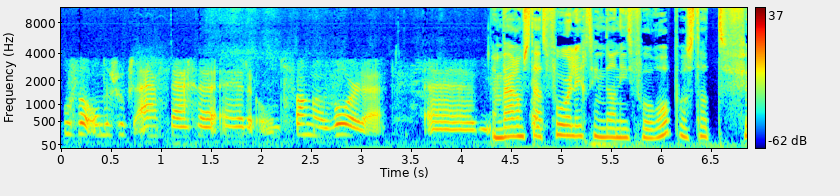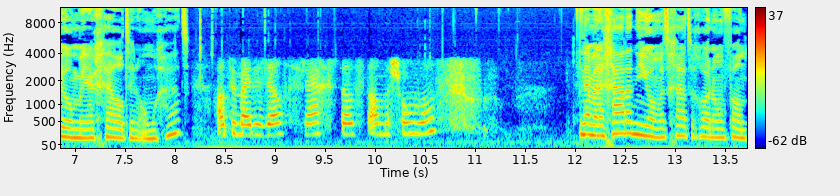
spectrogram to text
hoeveel onderzoeksaanvragen er ontvangen worden. Uh, en waarom staat voorlichting dan niet voorop als dat veel meer geld in omgaat? Had u mij dezelfde vraag gesteld als het andersom was? Nee, maar daar gaat het niet om. Het gaat er gewoon om van,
